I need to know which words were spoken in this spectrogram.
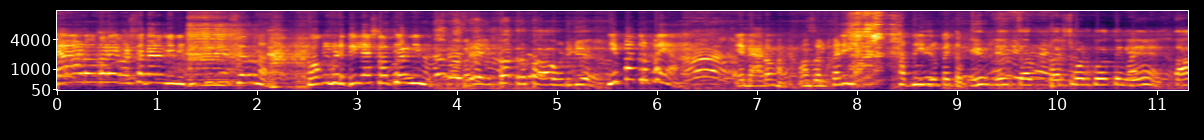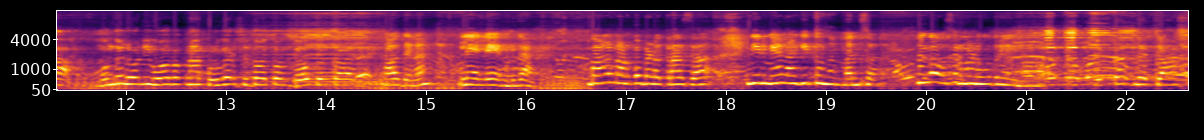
ಬ್ಯಾಡ ವರ್ಷ ಬೇಡ ನಿನ್ನ ಸೇರ್ನ ಹೋಗ್ಲಿ ಬಿಡು ಬಿಲ್ ಎಷ್ಟು ಅಂತ ಹೇಳಿ ನೀನು. ಬರೇ ಇಪ್ಪತ್ತು ರೂಪಾಯಿ ಹುಡುಗಿ. ಇಪ್ಪತ್ತು ರೂಪಾಯ ಏ ಬ್ಯಾಡ ಮರ ಒಂದ್ ಸ್ವಲ್ಪ ಕಡಿಮೆ ಹದಿನೈದು ರೂಪಾಯಿ ತಗೋ. ಇರ್ಲಿ ಸ್ವಲ್ಪ ಖರ್ಚು ಮಾಡ್ಕೋತೀನಿ. ತಾ ಮುಂದಿನ ಓಣಿಗೆ ಹೋಗ್ಬೇಕು ನಾ ಕುಳ್ಗರ್ ದೇವ್ತ ಇರ್ತಾಳೆ. ಹೌದೇನ? ಲೇ ಲೇ ಹುಡುಗ. ಬಾಳ ಮಾಡ್ಕೋಬೇಡ ತ್ರಾಸ. ನಿನ್ ಮೇಲೆ ಆಗಿತ್ತು ನನ್ನ ಮನ್ಸ. ಹಂಗ ಅವಸರ ಮಾಡಿ ಹೋದ್ರಿ ಚಾನ್ಸ್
